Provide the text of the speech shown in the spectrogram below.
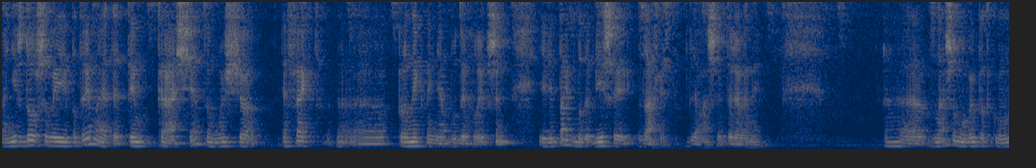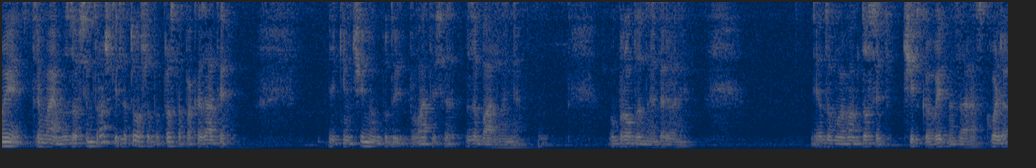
ніж довше ви її потримаєте, тим краще, тому що ефект е, проникнення буде глибшим, і відтак буде більший захист для вашої деревини. Е, В нашому випадку ми тримаємо зовсім трошки для того, щоб просто показати, яким чином буде відбуватися забарвлення обробленої деревини. Я думаю, вам досить чітко видно зараз колір.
